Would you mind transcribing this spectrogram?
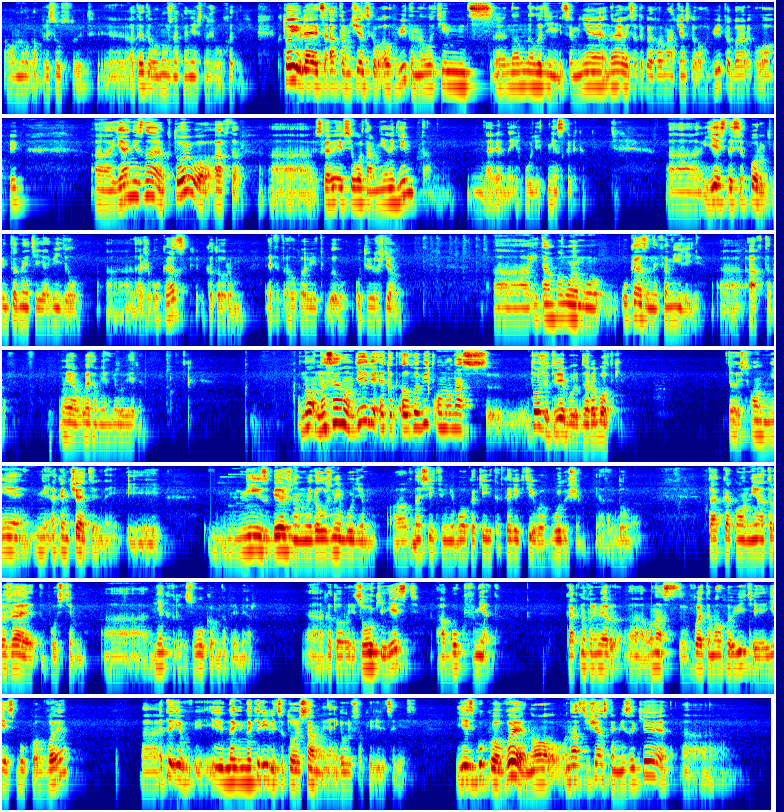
во многом присутствует. Э, от этого нужно, конечно же, уходить. Кто является автором чеченского алфавита на, латинц, на, на латинице? Мне нравится такой формат чеченского алфавита, Баракаллахфик. А, я не знаю, кто его автор. А, скорее всего, там не один, там, наверное, их будет несколько. А, есть до сих пор в интернете, я видел даже указ, которым этот алфавит был утвержден. И там, по-моему, указаны фамилии авторов. Но я в этом я не уверен. Но на самом деле этот алфавит, он у нас э, тоже требует доработки. То есть он не, не окончательный. И неизбежно мы должны будем а, вносить в него какие-то коррективы в будущем, я так думаю. Так как он не отражает, допустим, а, некоторых звуков, например, а, которые звуки есть, а букв нет. Как, например, у нас в этом алфавите есть буква В, это и, и на, на кириллице то же самое, я не говорю, что кириллица есть. Есть буква В, но у нас в чеченском языке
